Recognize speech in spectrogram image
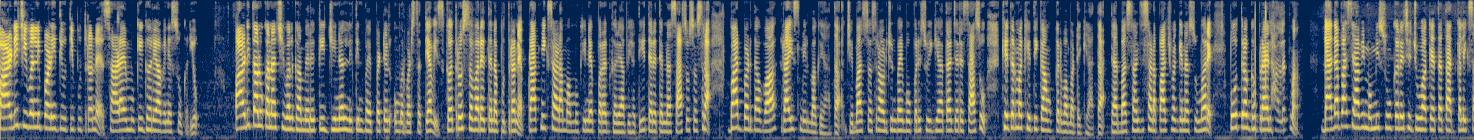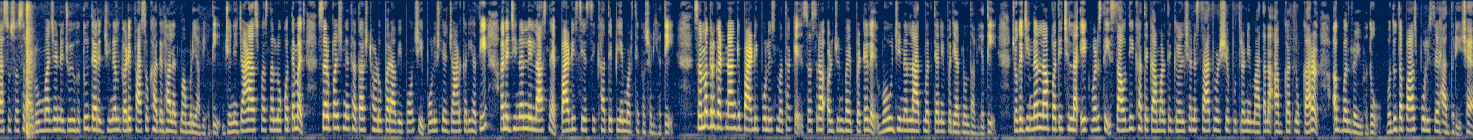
પારડી ચીવલની પરણીત યુવતી પુત્રને શાળાએ મૂકી ઘરે આવીને શું કર્યું? પારડી તાલુકાના ચીવલ ગામે રહેતી જીનલ નીતિનભાઈ પટેલ ઉંમર વર્ષ સત્યાવીસ. ગતરોજ સવારે તેના પુત્રને પ્રાથમિક શાળામાં મૂકીને પરત ઘરે આવી હતી. ત્યારે તેમના સાસુ સસરા ભાત બળદાવવા રાઈસ મિલમાં ગયા હતા. જે બાદ સસરા અર્જુનભાઈ બપોરે સૂઈ ગયા હતા, જ્યારે સાસુ ખેતરમાં ખેતી કામ કરવા માટે ગયા હતા. ત્યારબાદ સાંજે સાડા પાંચ વાગ્યાના સુમારે પૌત્ર ગભરાયેલ હાલતમાં દાદા પાસે આવી મમ્મી શું કરે છે જોવા કહેતા તાત્કાલિક સાસુ સસરા રૂમમાં જઈને જોયું હતું, ત્યારે જીનલ ગળે ફાંસો ખાધેલ હાલતમાં મળી આવી હતી. જેની જાણ આસપાસના લોકો તેમજ સરપંચને થતા સ્થળ ઉપર આવી પહોંચી પોલીસને જાણ કરી હતી અને જીનલની લાશને પારડી સીએસસી ખાતે પીએમ અર્થે ખસેડી હતી. સમગ્ર ઘટના અંગે પારડી પોલીસ મથકે સસરા અર્જુનભાઈ પટેલે વહુ જીનલના આત્મહત્યાની ફરિયાદ નોંધાવી હતી. જોકે જીનલના પતિ છેલ્લા એક વર્ષથી સાઉદી ખાતે કામાર્થે ગયેલ છે અને સાત વર્ષીય પુત્રની માતાના આપઘાતનું કારણ અકબંધ રહ્યું હતું. વધુ તપાસ પોલીસે હાથ ધરી છે.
